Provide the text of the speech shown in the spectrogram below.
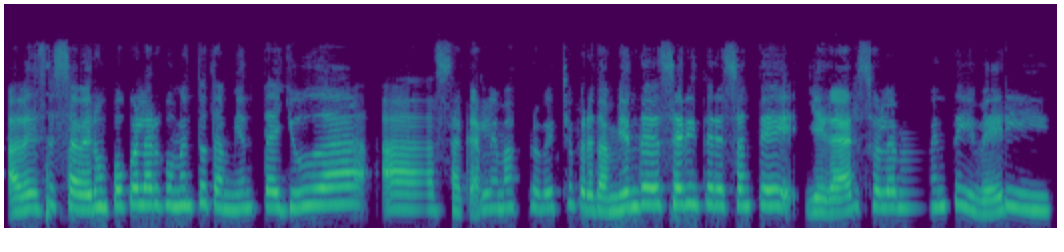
a veces saber un poco el argumento también te ayuda a sacarle más provecho, pero también debe ser interesante llegar solamente y ver y,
